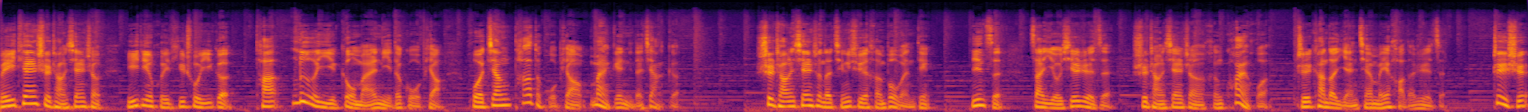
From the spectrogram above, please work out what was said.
每天，市场先生一定会提出一个他乐意购买你的股票或将他的股票卖给你的价格。市场先生的情绪很不稳定，因此在有些日子，市场先生很快活，只看到眼前美好的日子，这时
